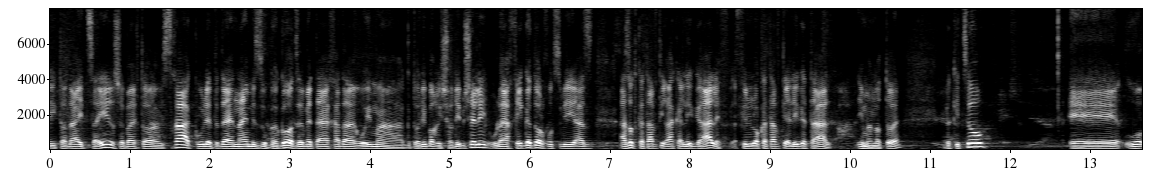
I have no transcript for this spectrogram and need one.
עיתונאי צעיר שבא לכתוב על המשחק, כולי, אתה יודע, עיניים מזוגגות, זה באמת היה אחד האירועים הגדולים הראשונים שלי, אולי הכי גדול, חוץ מאז, אז עוד כתבתי רק על ליגה א', אפילו לא כתבתי על ליגת העל, אם אני לא טועה. בקיצור, הוא,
